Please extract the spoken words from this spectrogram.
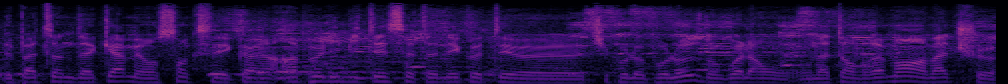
de Patton Daka, mais on sent que c'est quand même un peu limité cette année côté euh, Donc voilà, on, attend vraiment un match. Euh,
